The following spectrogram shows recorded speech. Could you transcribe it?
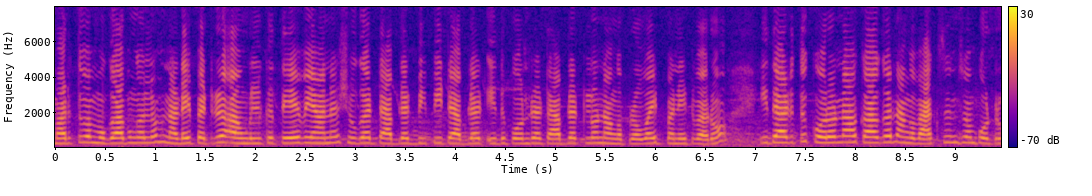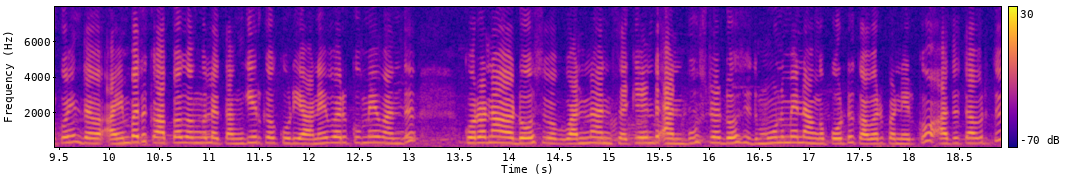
மருத்துவ முகாம்களும் நடைபெற்று அவங்களுக்கு தேவையான சுகர் டேப்லெட் பிபி டேப்லெட் இது போன்ற டேப்லெட்களும் நாங்கள் ப்ரொவைட் பண்ணிட்டு வரோம். இதை அடுத்து கொரோனாக்காக நாங்கள் வேக்சின்ஸும் போட்டிருக்கோம். இந்த ஐம்பது காப்பகங்களில் தங்கியிருக்கக்கூடிய அனைவருக்குமே வந்து corona dose one and second and booster dose இது மூணுமே நாங்கள் போட்டு கவர் பண்ணியிருக்கோம். அதை தவிர்த்து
